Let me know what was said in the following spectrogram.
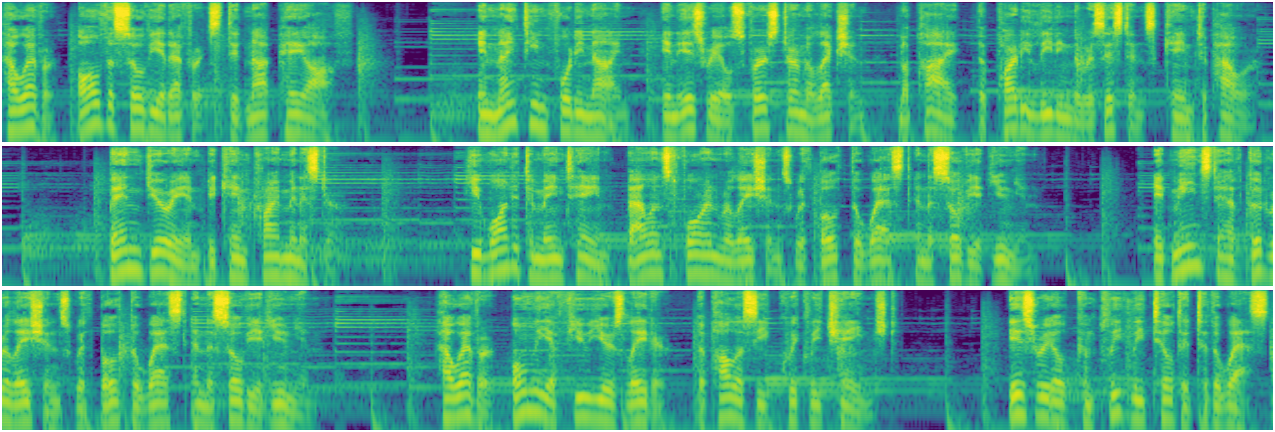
However, all the Soviet efforts did not pay off. In 1949, in Israel's first-term election, Mapai, the party leading the resistance came to power. Ben-Gurion became prime minister. He wanted to maintain balanced foreign relations with both the West and the Soviet Union. It means to have good relations with both the West and the Soviet Union. However, only a few years later, the policy quickly changed. Israel completely tilted to the West.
